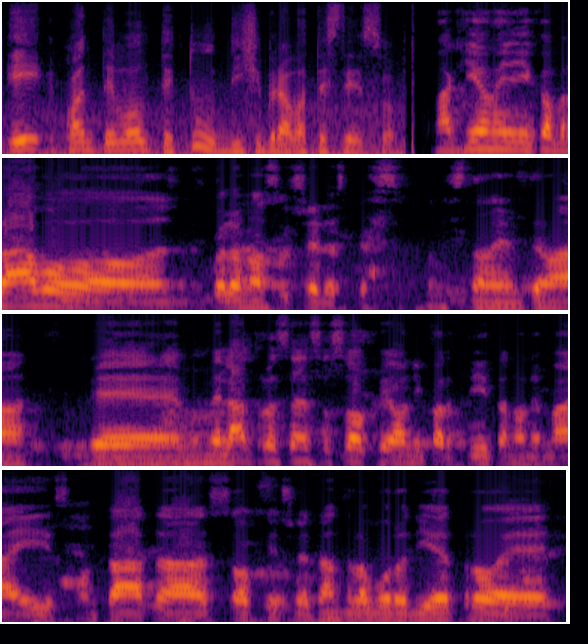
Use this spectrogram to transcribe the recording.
e quante volte tu dici bravo a te stesso. Ma che io mi dico bravo, quello non succede spesso, onestamente, ma eh, nell'altro senso so che ogni partita non è mai scontata, so che c'è tanto lavoro dietro e,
